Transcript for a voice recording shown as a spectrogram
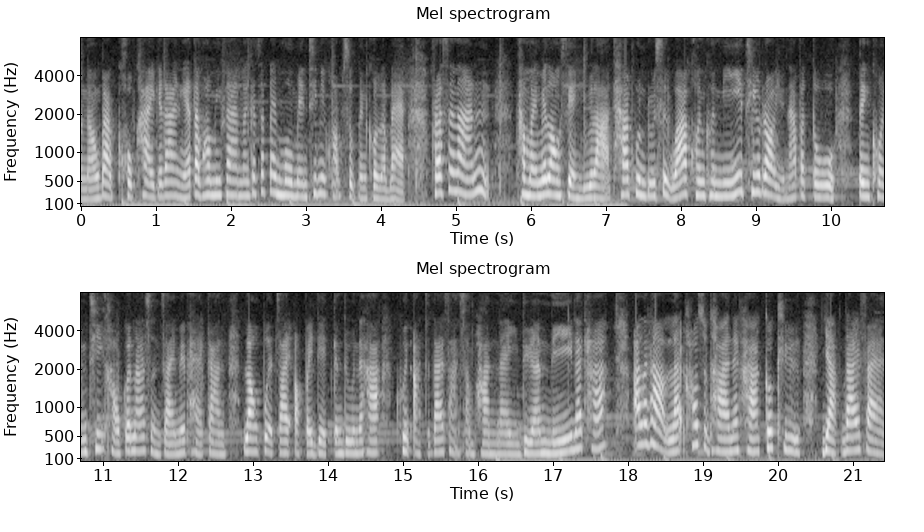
ดๆเนาะแบบคบใครก็ได้อย่างเงี้ยแต่พอมีแฟนมันก็จะเป็นโมเมนต์ที่มีความสุขกันคนละแบบ เพราะฉะนั้นทำไมไม่ลองเสี่ยงดูล่ะถ้าคุณรู้สึกว่าคนคนนี้ที่รออยู่หน้าประตู เป็นคนที่เขาก็น่าสนใจไม่แพ้กัน ลองเปิดใจออกไปเดทกันดูนะคะ คุณอาจจะได้สารสัมพันธ์ในเดือนนี้นะคะเอาละค่ะและข้อสุดท้ายนะคะก็คืออยากได้แฟน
